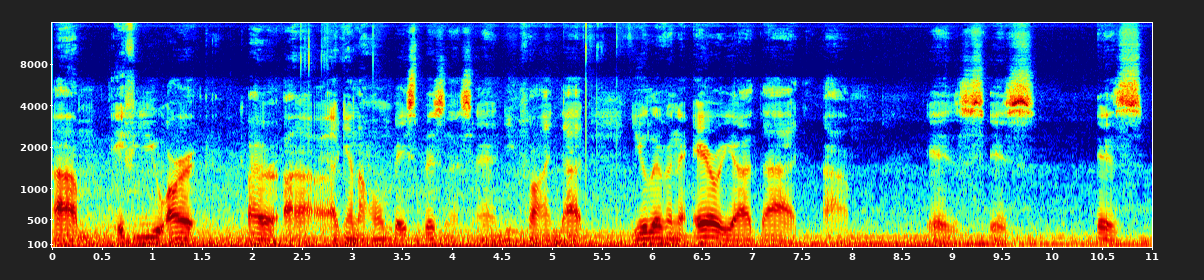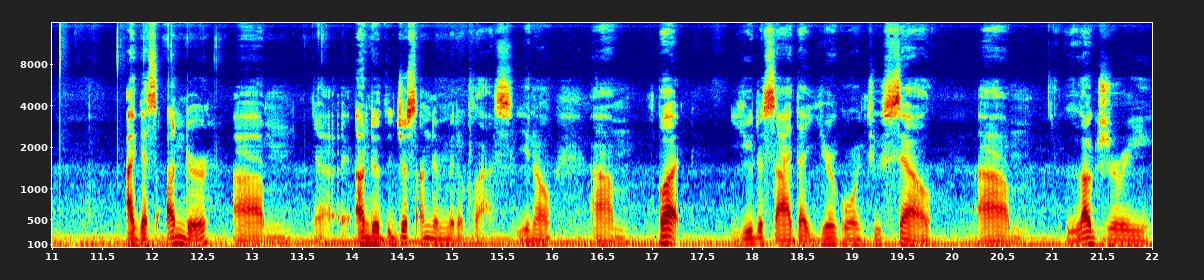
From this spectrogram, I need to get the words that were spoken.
um, if you are uh, again a home-based business and you find that you live in an area that um, is is is I guess under um, uh, under the, just under middle class you know? Um, but you decide that you're going to sell um, luxury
